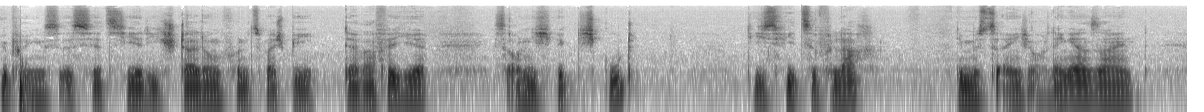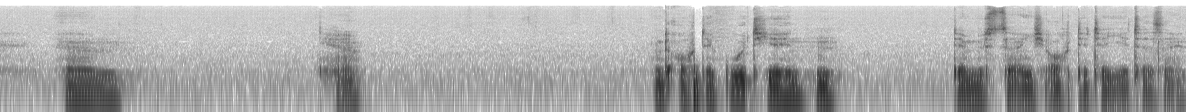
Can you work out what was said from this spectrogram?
Übrigens ist jetzt hier die Gestaltung von zum Beispiel der Waffe hier ist auch nicht wirklich gut. Die ist viel zu flach. Die müsste eigentlich auch länger sein. Ähm, ja. Und auch der Gurt hier hinten, der müsste eigentlich auch detaillierter sein.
